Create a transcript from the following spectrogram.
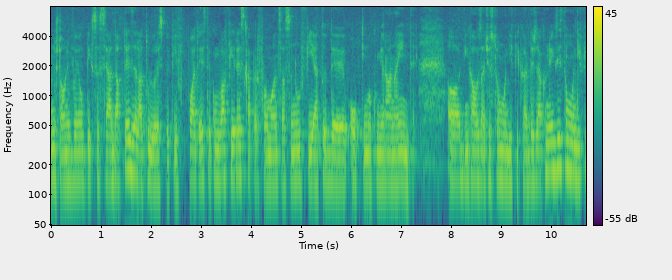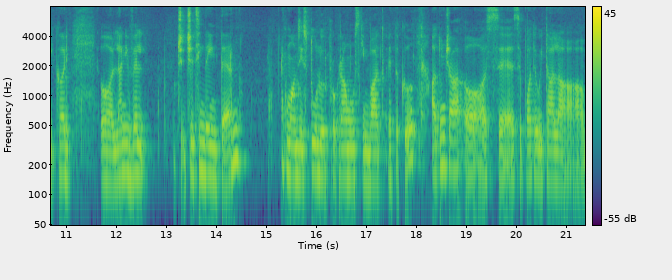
nu știu, au nevoie un pic să se adapteze la tool respectiv. Poate este cumva firesc ca performanța să nu fie atât de optimă cum era înainte uh, din cauza acestor modificări. Deci dacă nu există modificări uh, la nivel ce țin de intern, cum am zis, tool programul schimbat, etc., atunci uh, se, se poate uita la,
